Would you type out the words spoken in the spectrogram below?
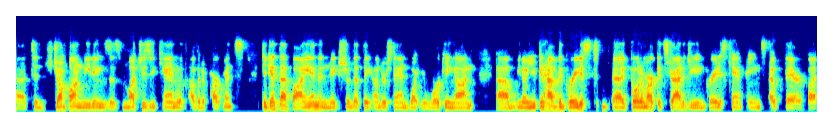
uh, to jump on meetings as much as you can with other departments to get that buy-in and make sure that they understand what you're working on. Um, you know, you can have the greatest uh, go-to-market strategy and greatest campaigns out there, but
